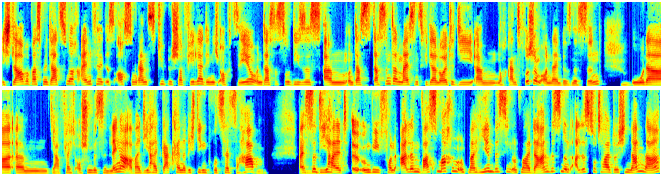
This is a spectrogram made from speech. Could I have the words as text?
Ich glaube, was mir dazu noch einfällt, ist auch so ein ganz typischer Fehler, den ich oft sehe. Und das ist so dieses, ähm, und das, das sind dann meistens wieder Leute, die ähm, noch ganz frisch im Online-Business sind mhm. oder ähm, ja, vielleicht auch schon ein bisschen länger, aber die halt gar keine richtigen Prozesse haben. Weißt mhm. du, die halt äh, irgendwie von allem was machen und mal hier ein bisschen und mal da ein bisschen und alles total durcheinander.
